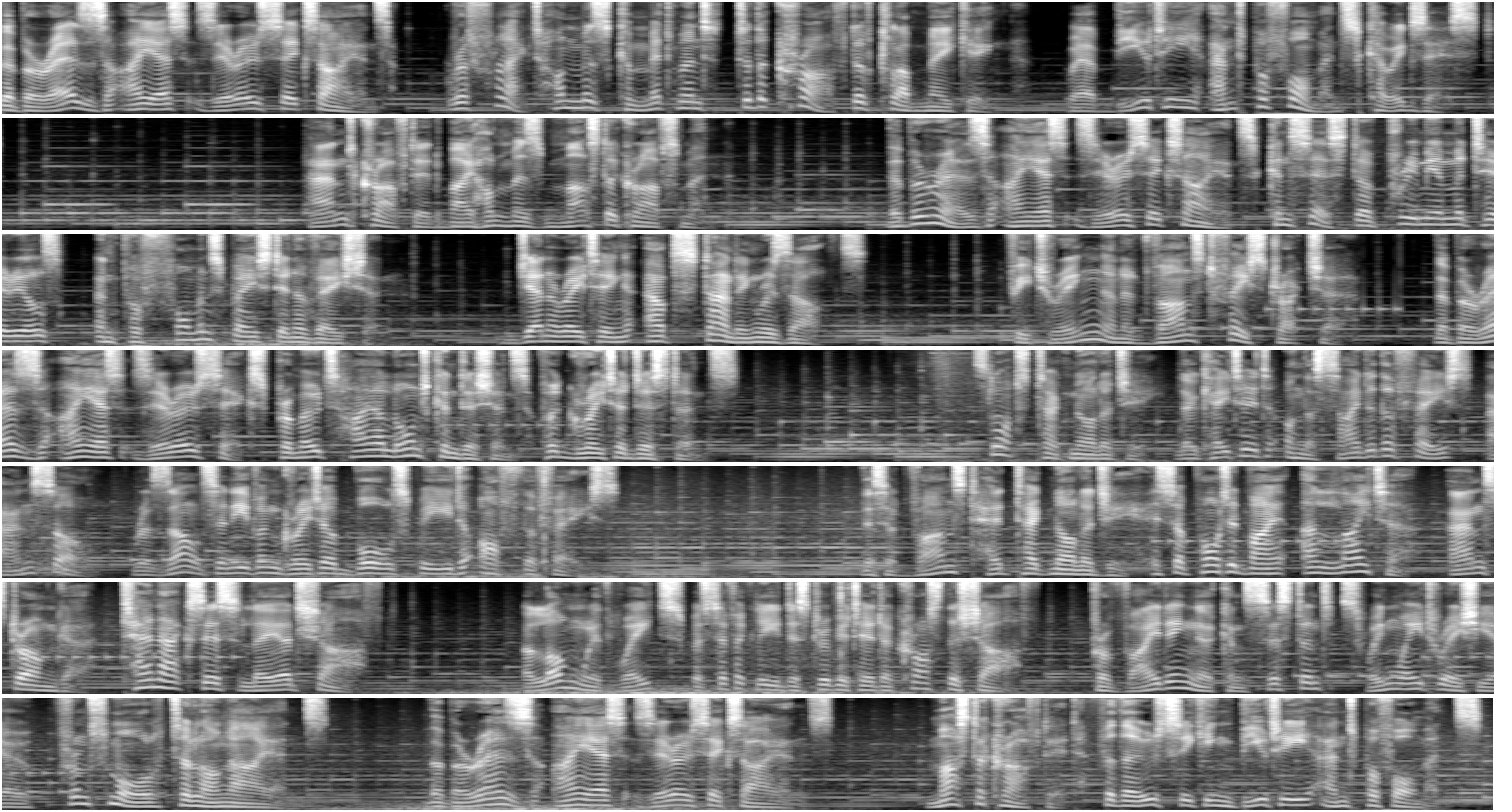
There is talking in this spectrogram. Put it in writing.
The Beres S-06 irons reflect Honma's commitment to the craft of club making, where beauty and performance coexist. Handcrafted by Honma's master craftsmen, the Beres S-06 irons consist of premium materials and performance-based innovation, generating outstanding results. Featuring an advanced face structure, the Beres S-06 promotes higher launch conditions for greater distance. Slot technology, located on the side of the face and sole, results in even greater ball speed off the face. This advanced head technology is supported by a lighter and stronger 10-axis layered shaft, along with weight specifically distributed across the shaft, providing a consistent swing weight ratio from small to long irons. The Beres S-06 irons, mastercrafted for those seeking beauty and performance.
